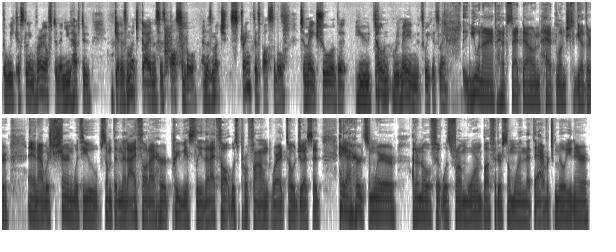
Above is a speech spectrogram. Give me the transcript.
the weakest link very often, and you have to get as much guidance as possible and as much strength as possible to make sure that you don't remain its weakest link. You and I have sat down, had lunch together, and I was sharing with you something that I thought I heard previously that I thought was profound. Where I told you, I said, Hey, I heard somewhere, I don't know if it was from Warren Buffett or someone, that the average millionaire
